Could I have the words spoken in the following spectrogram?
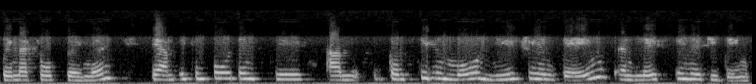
when they fall pregnant, um, it's important to um, consume more nutrient dense and less energy dense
